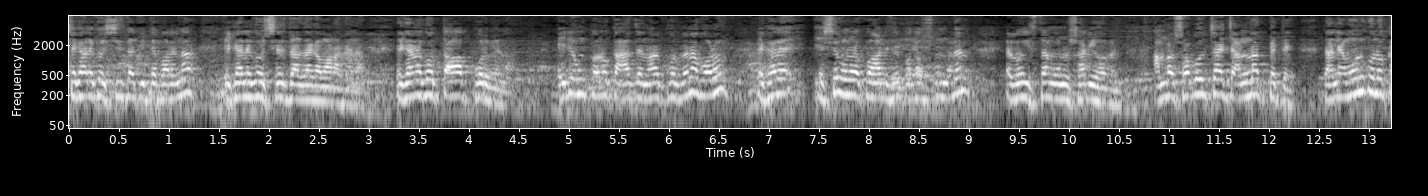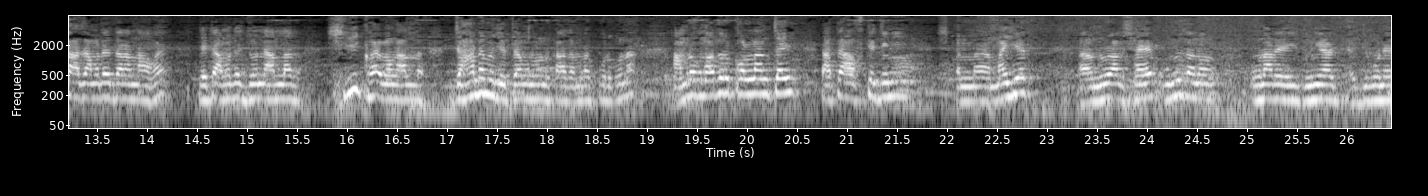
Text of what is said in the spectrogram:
সেখানে কেউ সিজদা দিতে পারে না, এখানে কেউ সেজদা জায়গা বানাবে না, এখানে কেউ তাপ করবে না। এইরকম কোনো কাজ না করবে না, বরং এখানে এসে ওনারা কোয়ারিসের কথা শুনবেন এবং ইসলাম অনুসারী হবেন। আমরা সকল চাই জান্নাত পেতে, যেন এমন কোনো কাজ আমাদের দ্বারা না হয়, যেটা আমাদের জন্য আল্লাহর শিখ হয় এবং আল্লাহ জাহানামে যেতে এমন কোনো কাজ আমরা করব না। আমরা ওনাদের কল্যাণ চাই, তাতে আজকে যিনি মাইয়ের নুরাল সাহেব, উনি যেন ওনার এই দুনিয়ার জীবনে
